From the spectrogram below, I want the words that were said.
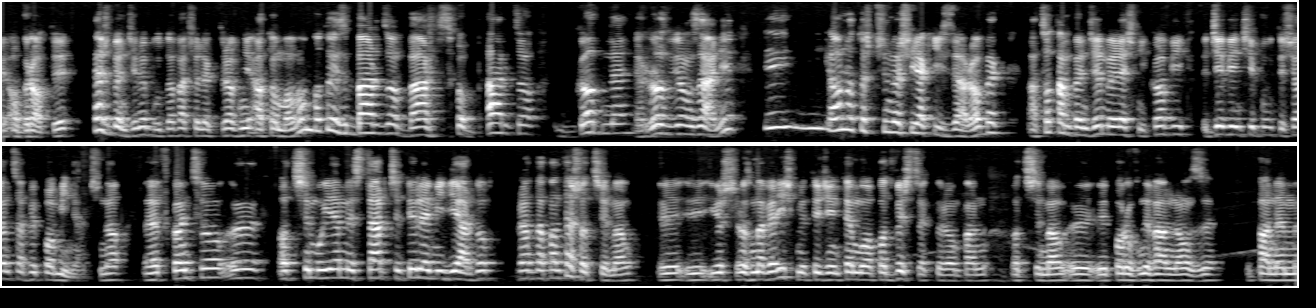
e, obroty, też będziemy budować elektrownię atomową, bo to jest bardzo, bardzo, bardzo godne rozwiązanie i ono też przynosi jakiś zarobek, a co tam będziemy leśnikowi 9,5 tysiąca wypominać? No w końcu otrzymujemy starczy tyle miliardów, prawda, pan też otrzymał, już rozmawialiśmy tydzień temu o podwyżce, którą pan otrzymał, porównywalną z panem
